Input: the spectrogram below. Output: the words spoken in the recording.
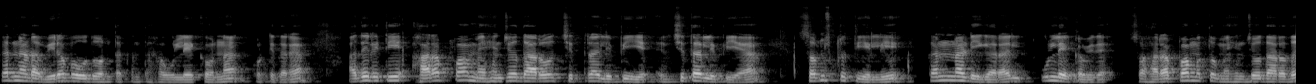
ಕನ್ನಡವಿರಬಹುದು ಅಂತಕ್ಕಂತಹ ಉಲ್ಲೇಖವನ್ನು ಕೊಟ್ಟಿದ್ದಾರೆ. ಅದೇ ರೀತಿ ಹರಪ್ಪ ಮೆಹೆಂಜೋದಾರೋ ಚಿತ್ರಲಿಪಿ, ಚಿತ್ರಲಿಪಿಯ ಸಂಸ್ಕೃತಿಯಲ್ಲಿ ಕನ್ನಡಿಗರ ಉಲ್ಲೇಖವಿದೆ. ಸೊ ಹರಪ್ಪ ಮತ್ತು ಮೆಹೆಂಜೋದಾರದ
